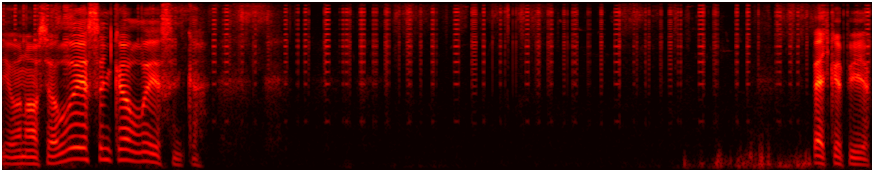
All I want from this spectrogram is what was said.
І вона вся лисенька, лисенька. П'ять копійок.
